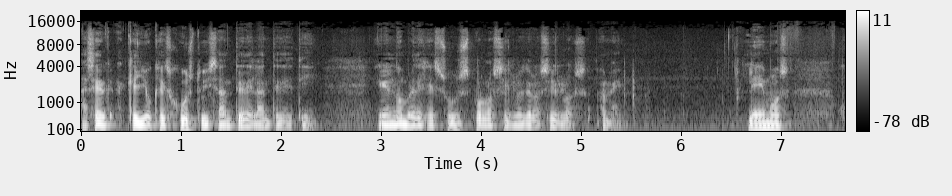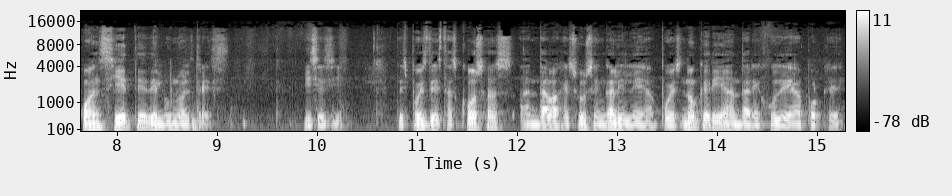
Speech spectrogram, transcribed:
a hacer aquello que es justo y santo delante de ti. En el nombre de Jesús, por los siglos de los siglos. Amén. Leemos Juan 7 del 1 al 3. Dice así. Después de estas cosas andaba Jesús en Galilea, pues no quería andar en Judea porque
